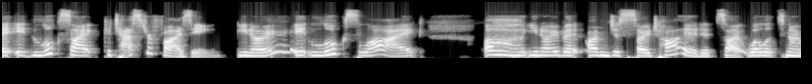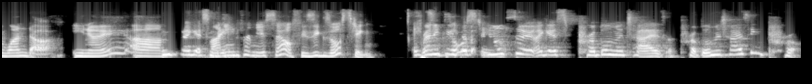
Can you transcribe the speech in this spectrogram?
it looks like catastrophizing, you know? It looks like oh, you know, but I'm just so tired. It's like, well, it's no wonder, you know. Um, I guess running from yourself is exhausting. It's running exhausting. and also, I guess, problematize, problematizing. Pro,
